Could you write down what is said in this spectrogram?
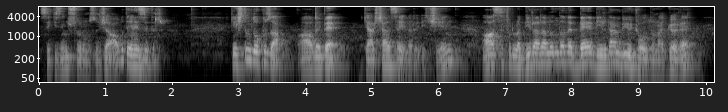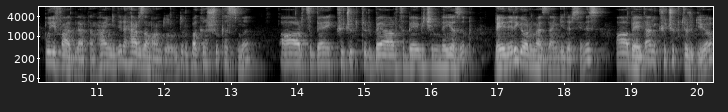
8. sorumuzun cevabı Denizli'dir. Geçtim 9'a. A ve B gerçel sayıları için A 0 ile 1 aralığında ve B 1'den büyük olduğuna göre bu ifadelerden hangileri her zaman doğrudur? Bakın şu kısmı A artı B küçüktür B artı B biçiminde yazıp B'leri görmezden gelirseniz A B'den küçüktür diyor.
